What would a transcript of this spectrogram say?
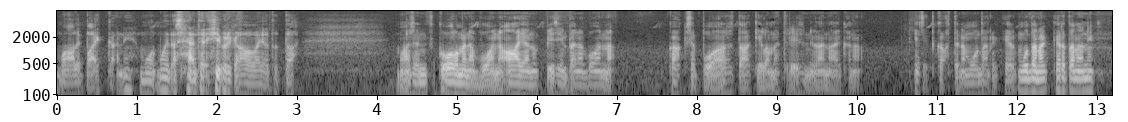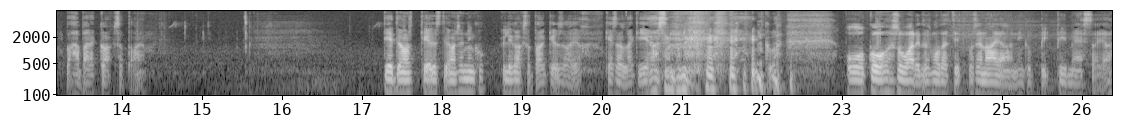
maalipaikkaan, niin mu- muita sääntöjä ei juurikaan ole. Ja tota, mä oon sen nyt kolmena vuonna ajanut pisimpänä vuonna 2500 kilometriä sen yön aikana. Ja sitten kahtena muutana, ker- muutana kertana niin vähän päälle 200. Ja Tietysti on, tietysti on se niin kuin yli 200 kilsaa jo kesälläkin ihan semmoinen niin ok-suoritus, mutta sitten kun sen ajaa niin kuin pi- pimeässä ja,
